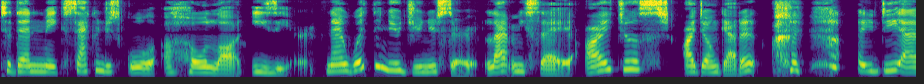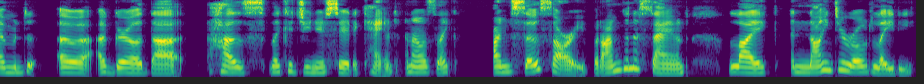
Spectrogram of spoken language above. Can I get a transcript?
to then make secondary school a whole lot easier. Now with the new junior cert let me say i just i don't get it. I dm'd a, a girl that has like a junior cert account and i was like i'm so sorry but i'm gonna sound like a 90 year old lady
